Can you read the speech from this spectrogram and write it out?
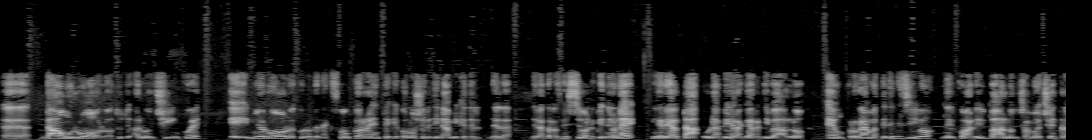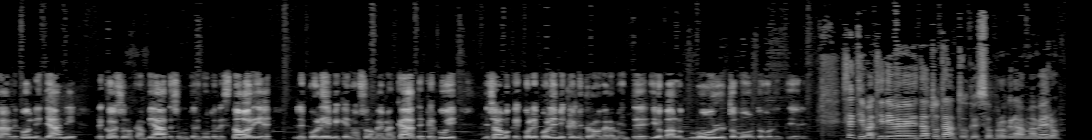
eh, dà un ruolo a, tutti, a noi cinque e il mio ruolo è quello dell'ex concorrente che conosce le dinamiche del- del- della trasmissione, quindi non è in realtà una vera gara di ballo, è un programma televisivo nel quale il ballo diciamo è centrale, poi negli anni le cose sono cambiate, sono intervenute le storie, le polemiche non sono mai mancate, per cui diciamo che con le polemiche mi trovo veramente, io ballo molto molto volentieri. Senti, ma ti deve aver dato tanto questo programma, vero?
